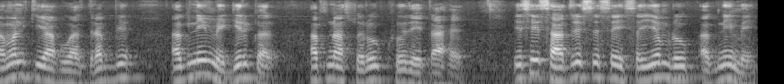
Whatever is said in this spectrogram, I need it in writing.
हवन किया हुआ द्रव्य अग्नि में गिरकर अपना स्वरूप खो देता है। इसी सादृश्य से संयम रूप अग्नि में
